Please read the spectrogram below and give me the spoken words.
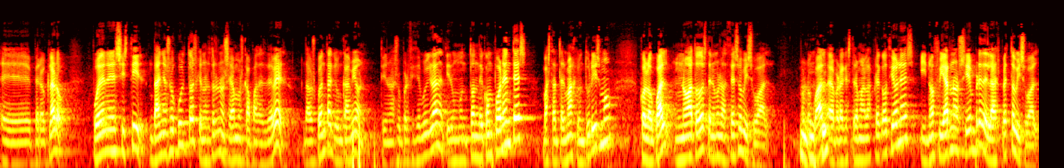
eh, pero claro, pueden existir daños ocultos que nosotros no seamos capaces de ver. Daos cuenta que un camión tiene una superficie muy grande, tiene un montón de componentes, bastantes más que un turismo, con lo cual no a todos tenemos acceso visual. Con lo cual, habrá que extremar las precauciones y no fiarnos siempre del aspecto visual.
